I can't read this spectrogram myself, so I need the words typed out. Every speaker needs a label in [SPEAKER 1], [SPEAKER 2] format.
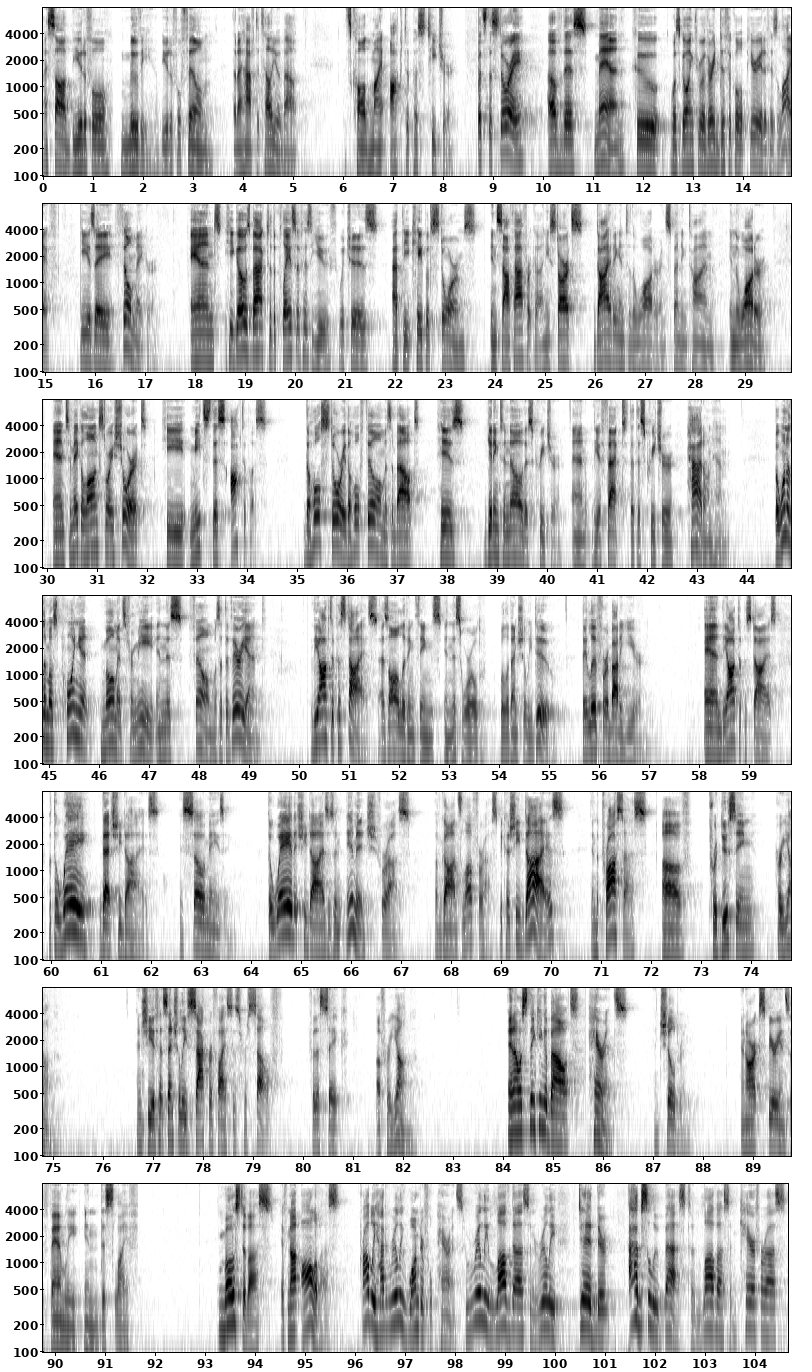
[SPEAKER 1] I saw a beautiful movie, a beautiful film that I have to tell you about. It's called My Octopus Teacher. It's the story of this man who was going through a very difficult period of his life. He is a filmmaker, and he goes back to the place of his youth, which is at the Cape of Storms in South Africa, and he starts diving into the water and spending time in the water. And to make a long story short, he meets this octopus. The whole story, the whole film is about his getting to know this creature and the effect that this creature had on him. But one of the most poignant moments for me in this film was at the very end. The octopus dies, as all living things in this world will eventually do. They live for about a year. And the octopus dies, but the way that she dies is so amazing. The way that she dies is an image for us of God's love for us because she dies in the process of producing her young. And she essentially sacrifices herself for the sake of her young. And I was thinking about parents and children and our experience of family in this life. Most of us, if not all of us, probably had really wonderful parents who really loved us and really did their absolute best to love us and care for us.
